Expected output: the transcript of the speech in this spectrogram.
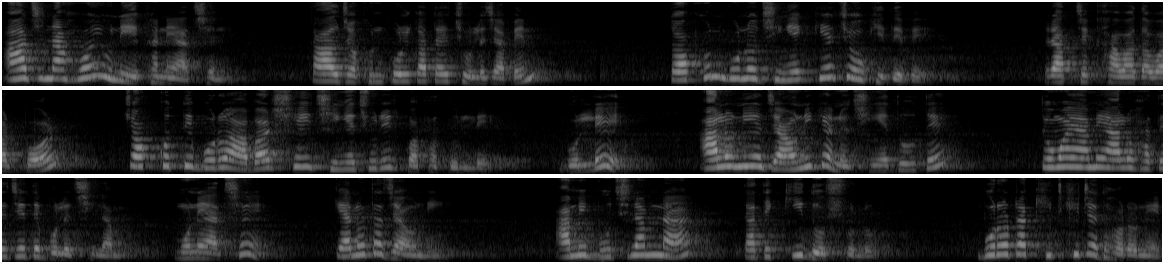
আজ না হয় উনি এখানে আছেন। কাল যখন কলকাতায় চলে যাবেন তখন বুনো ঝিঙে কে চৌকি দেবে? রাত্রে খাওয়া দাওয়ার পর চক্কর্তি বুড়ো আবার সেই ঝিঙে চুরির কথা তুললে। বললে, আলো নিয়ে যাওনি কেন ঝিঙে তুলতে? তোমায় আমি আলো হাতে যেতে বলেছিলাম। মনে আছে? কেন তা যাওনি? আমি বুঝলাম না তাতে কি দোষ হলো। বুড়োটা খিটখিটে ধরনের।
